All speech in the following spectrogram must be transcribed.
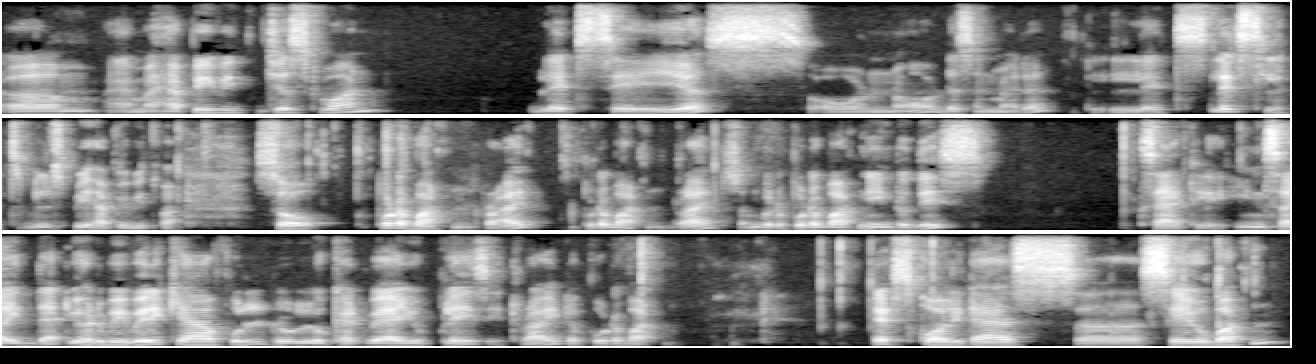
Um, am I happy with just one? Let's say yes or no doesn't matter. Let's let's let's let's be happy with one. So put a button right? Put a button right? So I'm going to put a button into this. Exactly inside that. You have to be very careful to look at where you place it right? Or put a button. Let's call it as uh, save button.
